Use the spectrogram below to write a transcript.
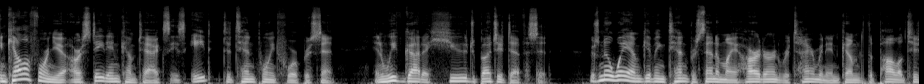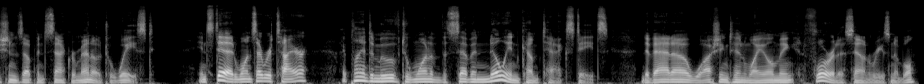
In California, our state income tax is 8 to 10.4%, and we've got a huge budget deficit. There's no way I'm giving 10% of my hard earned retirement income to the politicians up in Sacramento to waste. Instead, once I retire, I plan to move to one of the seven no income tax states Nevada, Washington, Wyoming, and Florida sound reasonable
